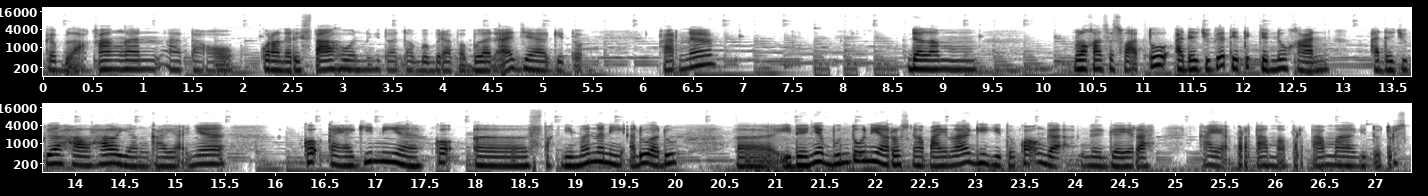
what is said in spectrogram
kebelakangan atau kurang dari setahun gitu atau beberapa bulan aja gitu. Karena dalam melakukan sesuatu ada juga titik jenuh kan? Ada juga hal-hal yang kayaknya kok kayak gini ya? Kok uh, stuck di mana nih? Aduh aduh uh, idenya buntu nih harus ngapain lagi? Gitu. Kok nggak ngegairah kayak pertama-pertama gitu? Terus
